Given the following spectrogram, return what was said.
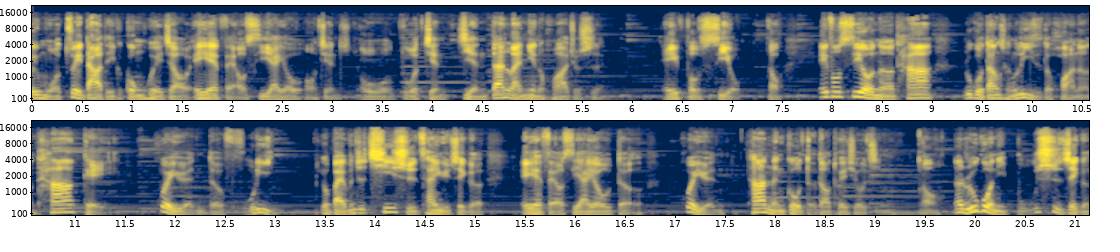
规模最大的一个工会叫 AFL-CIO 哦，简我我简简单来念的话就是 A4CO 哦，A4CO 呢，它如果当成例子的话呢，它给会员的福利有百分之七十参与这个 AFL-CIO 的会员，他能够得到退休金哦。那如果你不是这个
